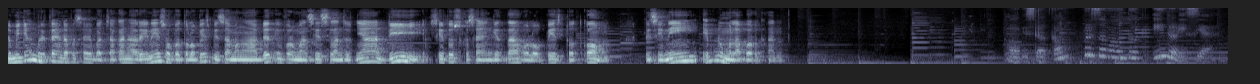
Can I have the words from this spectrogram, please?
Demikian berita yang dapat saya bacakan hari ini. Sobat Holopis bisa mengupdate informasi selanjutnya di situs kesayangan kita holopis.com. Di sini Ibnu melaporkan. Holopis.com bersama untuk Indonesia.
